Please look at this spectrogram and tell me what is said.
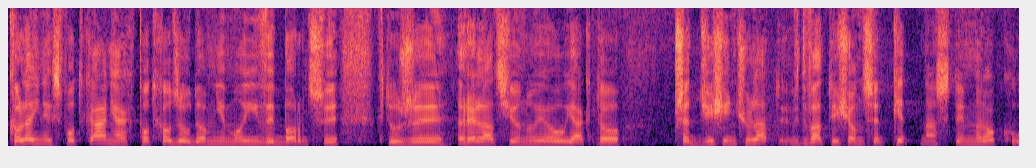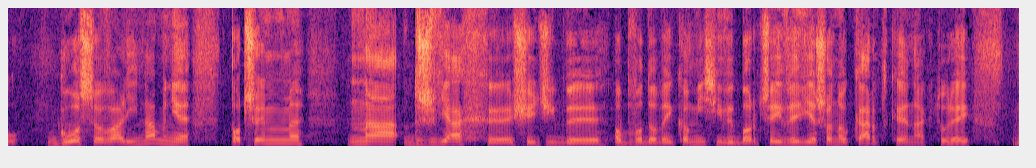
kolejnych spotkaniach podchodzą do mnie moi wyborcy, którzy relacjonują, jak to przed 10 laty, w 2015 roku głosowali na mnie, po czym na drzwiach e, siedziby obwodowej komisji wyborczej wywieszono kartkę, na której, e,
